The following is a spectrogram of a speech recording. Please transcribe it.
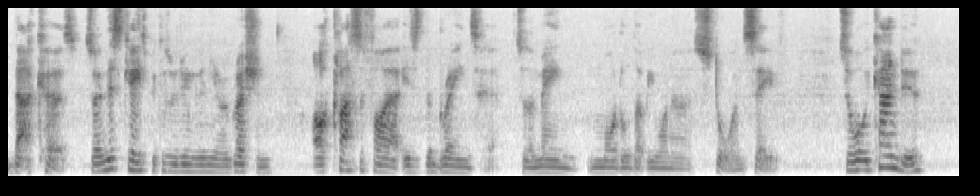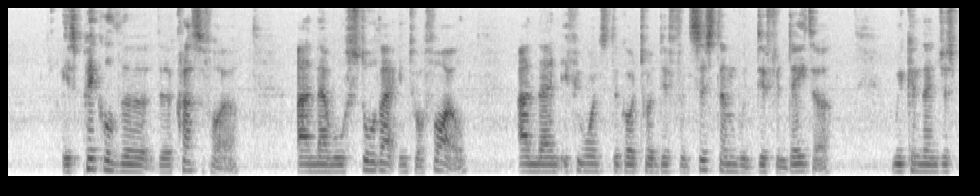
that occurs. So in this case, because we're doing linear regression, our classifier is the brains here, so the main model that we want to store and save. So what we can do is pickle the, the classifier and then we'll store that into a file and then if we wanted to go to a different system with different data, we can then just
